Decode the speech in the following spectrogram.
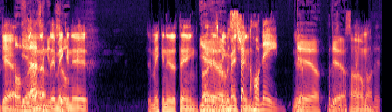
Yeah, Of Yeah. So lasting now they're it making till- it. They're making it a thing. But it's Yeah. being Respect mentioned. her name. Yeah, Put yeah. respect Um, on it.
